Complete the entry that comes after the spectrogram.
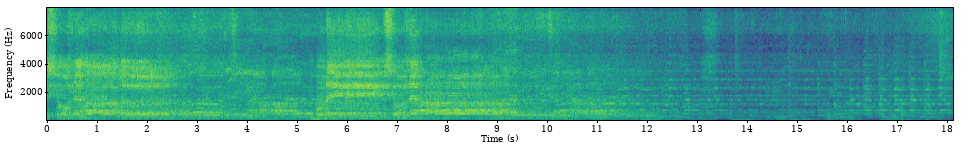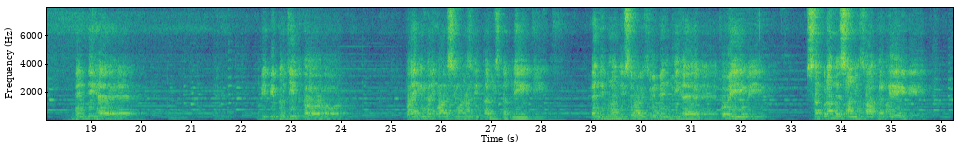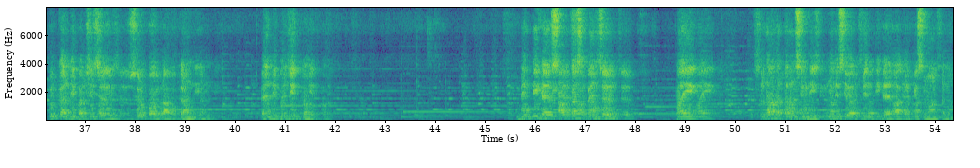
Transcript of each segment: ਸੁਨਹਾਰ ਬੁਰੇ ਸੁਨਹਾਰ ਬੇਨਤੀ ਹੈ ਬੀਬੀ ਬਲਜੀਤ ਕੌਰ ਭਾਈ ਇੰਦਰਪਾਲ ਸਿੰਘ ਉਹਨਾਂ ਦੀ ਧਰਮ ਪਤਨੀ ਪੈਂਦੀ ਉਹਨਾਂ ਦੀ ਸੇਵਾ ਵਿੱਚ ਵੀ ਬੇਨਤੀ ਹੈ, ਉਹ ਵੀ ਸਤਿਗੁਰਾਂ ਦੇ ਸਾਨੂੰ ਖਾ ਕਰਕੇ ਗੁਰੂ ਘਰ ਦੀ ਬਖਸ਼ਿਸ਼ ਸਰੂਪ ਪ੍ਰਾਪਤ ਕਰਨ ਦੀ। ਪੈਂਦੀ ਬਲਜੀਤ ਕੌਰ। ਬੇਨਤੀ ਹੈ ਸਾਬਕਾ ਸਰਪੰਚ ਭਾਈ ਸਰਦਾਰ ਹਰਪ੍ਰੀਤ ਸਿੰਘ ਜੀ ਉਹਨਾਂ ਦੀ ਸੇਵਾ ਵਿੱਚ ਬੇਨਤੀ ਹੈ ਆ ਕਰਕੇ ਸਨਮਾਨ ਕਰਨਾ।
